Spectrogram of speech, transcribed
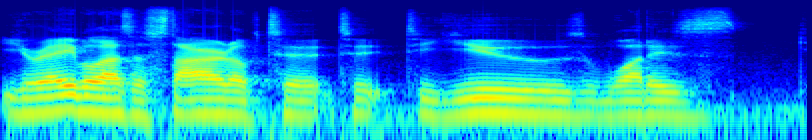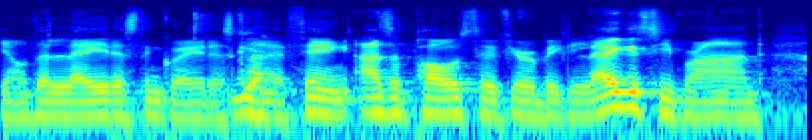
you're able as a startup to to to use what is you know the latest and greatest kind Yeah. of thing, as opposed to if you're a big legacy brand and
